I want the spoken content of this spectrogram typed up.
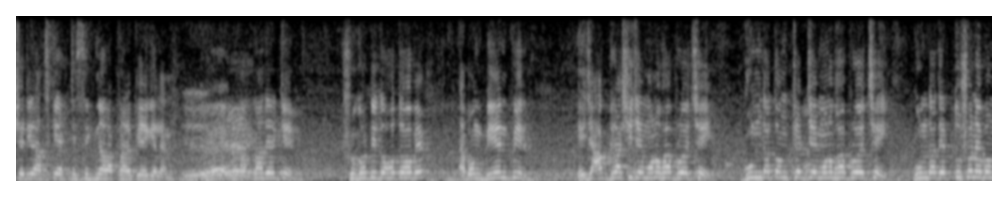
সেটির আজকে একটি সিগন্যাল আপনারা পেয়ে গেলেন। আপনাদেরকে সুগঠিত হতে হবে এবং বিএনপির এই যে আগ্রাসী যে মনোভাব রয়েছে গুন্ডাতন্ত্রের যে মনোভাব রয়েছে, গুন্ডাদের তুষণ এবং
